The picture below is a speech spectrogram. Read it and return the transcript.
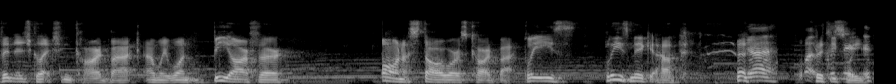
vintage collection card back, and we want Bea Arthur on a Star Wars card back. Please, please make it happen. yeah. Well, Pretty clean. if,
